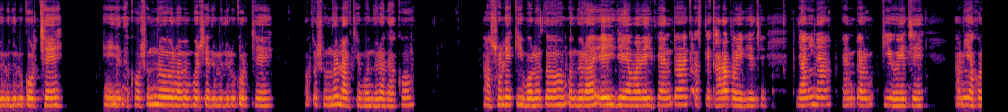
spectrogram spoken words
দুলু দুলু করছে। এই যে দেখো, সুন্দরভাবে বসে দুলু দুলু করছে। কত সুন্দর লাগছে বন্ধুরা, দেখো। আসলে কি বলো তো বন্ধুরা, এই যে আমার এই ফ্যানটা আজকে খারাপ হয়ে গিয়েছে, জানি না ফ্যানটার কি হয়েছে, আমি এখন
